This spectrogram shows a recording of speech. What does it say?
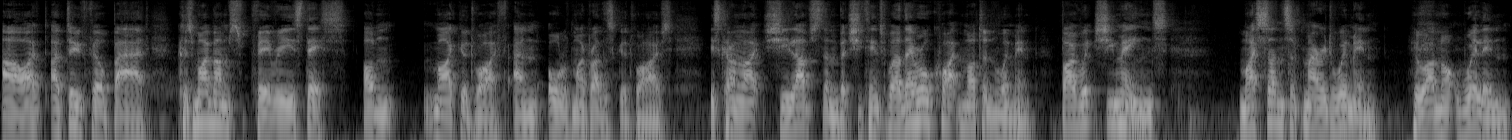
oh, I I do feel bad because my mum's theory is this on my good wife and all of my brother's good wives. It's kind of like she loves them, but she thinks well they're all quite modern women, by which she means my sons have married women who are not willing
